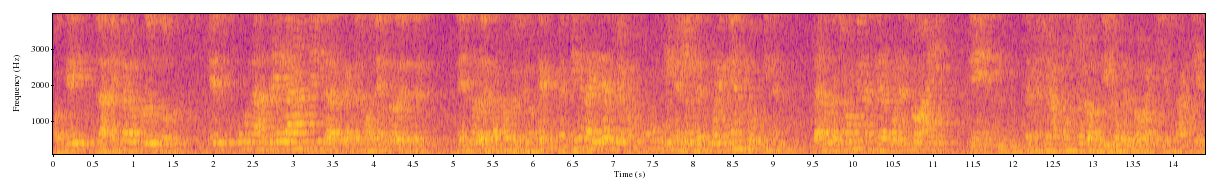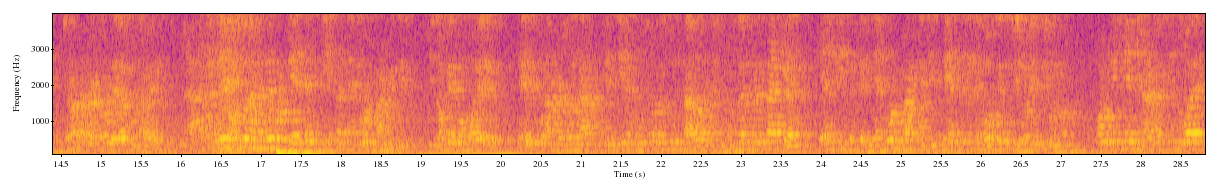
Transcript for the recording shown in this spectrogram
¿Ok? La venta de los productos es una de las actividades que hacemos dentro de, este, dentro de esta profesión. ¿Ok? ¿Me sigue la idea, sí o no? Entonces, por ejemplo, miren, la educación financiera, por eso hay, en- se mencionan mucho los libros de Robert Kiyosaki. ¿Escucharon hablar sobre él alguna vez? No solamente porque él defiende el network marketing, sino que como él es una persona que tiene muchos resultados en el mundo empresarial, él dice que el network marketing es el negocio del siglo XXI porque genera residuales.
